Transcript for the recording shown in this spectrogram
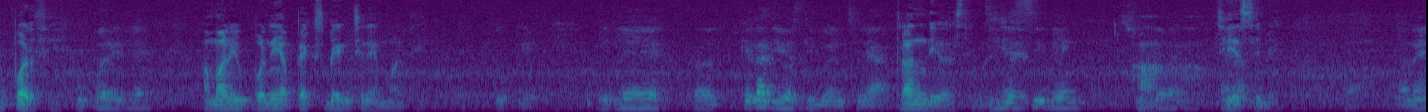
ઉપરથી. ઉપર એટલે? અમારી ઉપરની અપેક્સ બેંક છે ને એમાંથી. ઓકે. એટલે કેટલા દિવસથી બંધ છે આ? ત્રણ દિવસથી જીએસસી બેંક હા જીએસસી બેંક અને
